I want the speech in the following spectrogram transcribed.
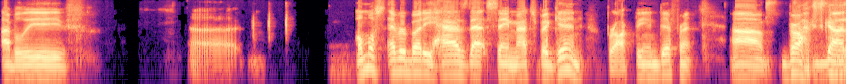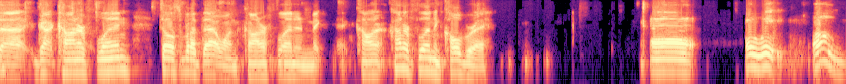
I believe. Uh, almost everybody has that same matchup again. Brock being different. Um, Brock's got uh, got Connor Flynn. Tell us about that one. Connor Flynn and Mc, Connor, Connor Flynn and Colbray. Uh, oh wait. Oh,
